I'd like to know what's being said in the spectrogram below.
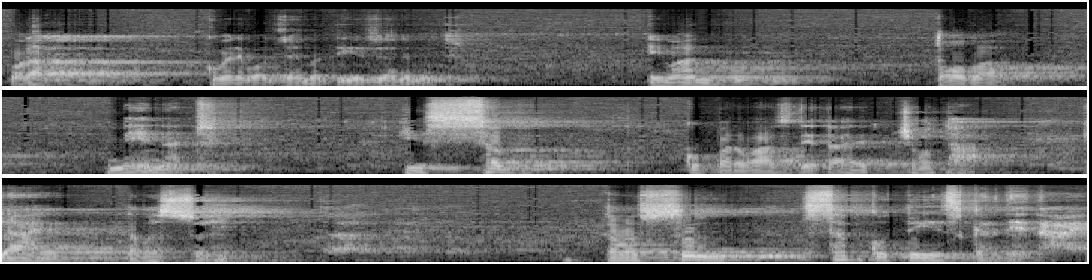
اور آپ کو میں نے بہت زحمت دی ہے جانے میں ایمان توبہ محنت یہ سب کو پرواز دیتا ہے۔ چوتھا کیا ہے؟ توسل۔ توسل سب کو تیز کر دیتا ہے۔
